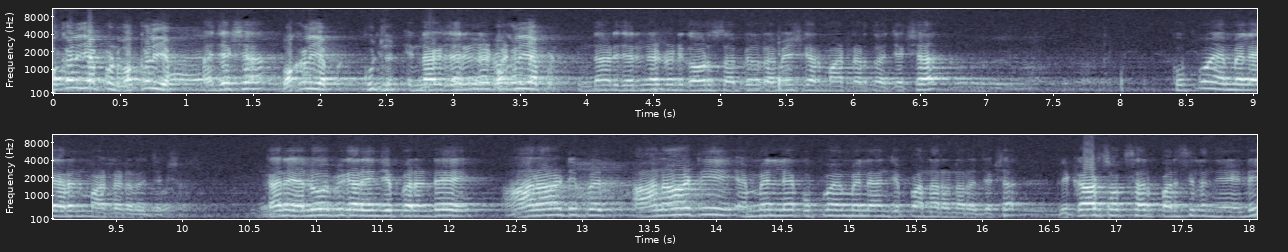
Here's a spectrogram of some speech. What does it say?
ఒక్కళ్ళు చెప్పండి ఒక్కళ్ళు చెప్పండి. అధ్యక్ష ఒక్కళ్ళు చెప్పండి కూర్చోండి ఇందాక ఒకళ్ళు జరిగినటువంటి చెప్పండి. ఇందాక జరిగినటువంటి గౌరవ సభ్యులు రమేష్ గారు మాట్లాడుతూ అధ్యక్ష కుప్పం ఎమ్మెల్యే గారని మాట్లాడారు అధ్యక్ష. కానీ ఎల్ఓపి గారు ఏం చెప్పారంటే ఆనాటి ఆనాటి ఎమ్మెల్యే కుప్పం ఎమ్మెల్యే అని చెప్పి అన్నారన్నారు అధ్యక్ష. రికార్డ్స్ ఒకసారి పరిశీలన చేయండి.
